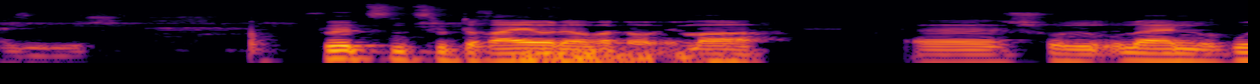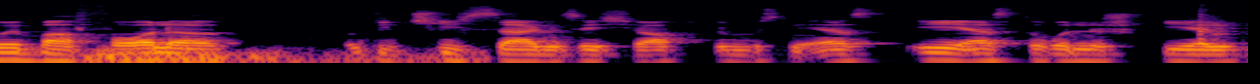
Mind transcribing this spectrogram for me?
weiß ich nicht, 14 zu 3 oder was auch immer äh, schon uneinholbar vorne. Und die Chiefs sagen sich, ach, wir müssen erst eh erste Runde spielen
